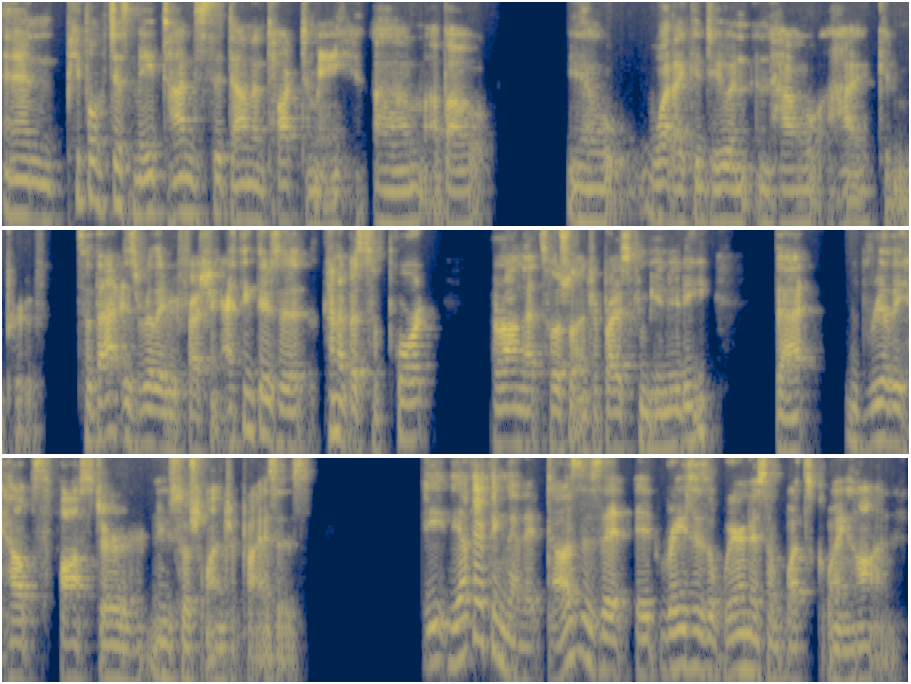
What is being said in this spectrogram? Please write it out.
and people have just made time to sit down and talk to me um, about, you know, what I could do and, and how, how I could improve. So that is really refreshing. I think there's a kind of a support around that social enterprise community that really helps foster new social enterprises. The, the other thing that it does is that it raises awareness of what's going on.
